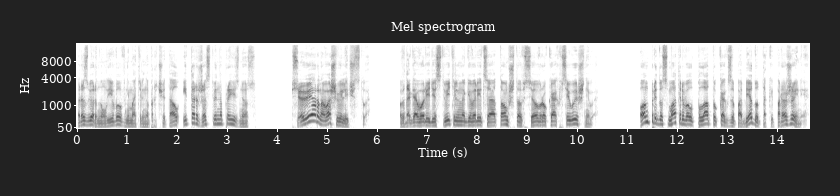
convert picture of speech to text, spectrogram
развернул его, внимательно прочитал и торжественно произнес. «Все верно, Ваше Величество. В договоре действительно говорится о том, что все в руках Всевышнего. Он предусматривал плату как за победу, так и поражение.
